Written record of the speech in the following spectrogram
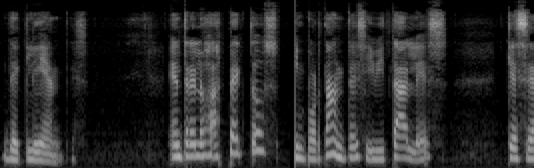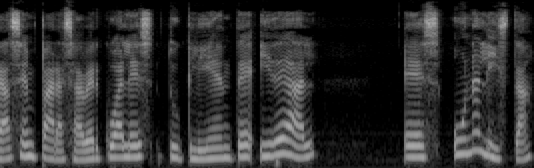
de clientes. Entre los aspectos importantes y vitales que se hacen para saber cuál es tu cliente ideal es una lista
